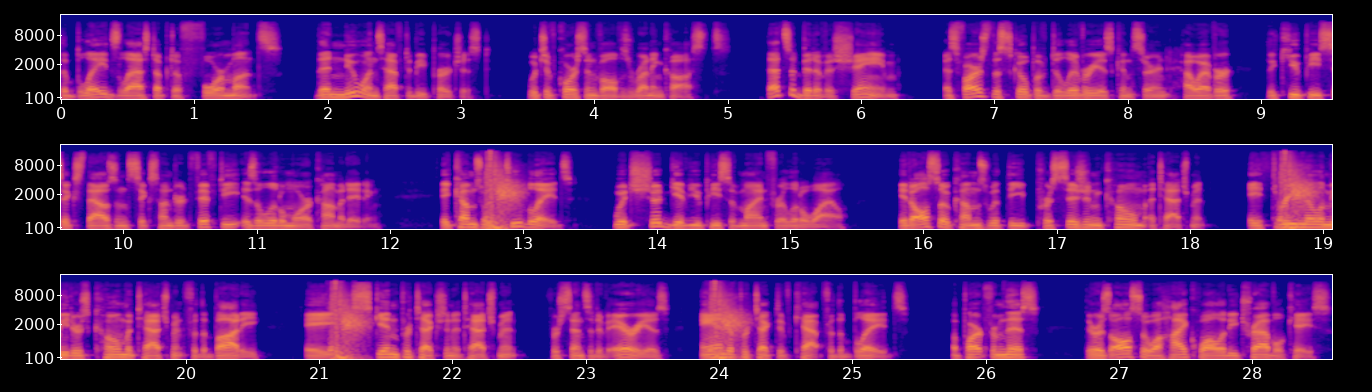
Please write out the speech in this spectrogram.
the blades last up to four months. Then new ones have to be purchased, which of course involves running costs. That's a bit of a shame. As far as the scope of delivery is concerned, however, the QP6650 is a little more accommodating. It comes with two blades, which should give you peace of mind for a little while. It also comes with the precision comb attachment, a 3mm comb attachment for the body, a skin protection attachment for sensitive areas, and a protective cap for the blades. Apart from this, there is also a high-quality travel case,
